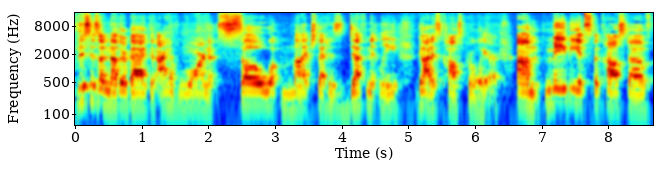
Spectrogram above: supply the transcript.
this is another bag that I have worn so much that has definitely got its cost per wear. Um, maybe it's the cost of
